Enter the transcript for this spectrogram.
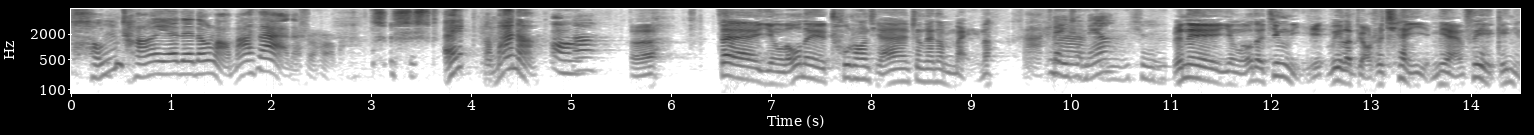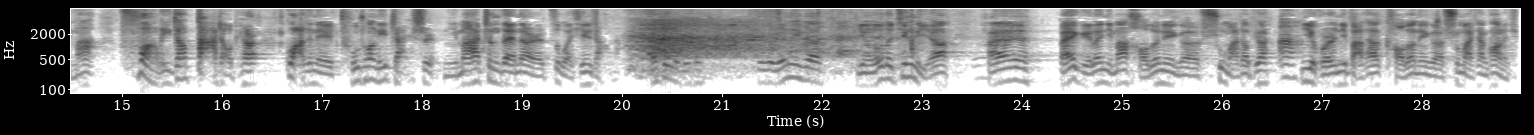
捧场也得等老妈在的时候吧。是是是。哎，老妈呢？啊，呃，在影楼那橱窗前正在那美呢。啊，美什么呀？人那影楼的经理为了表示歉意，免费给你妈放了一张大照片，挂在那橱窗里展示。你妈正在那儿自我欣赏呢。啊，对了对了，这个人那个影楼的经理啊，还白给了你妈好多那个数码照片啊一会儿你把它拷到那个数码相框里去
